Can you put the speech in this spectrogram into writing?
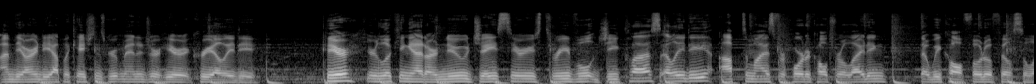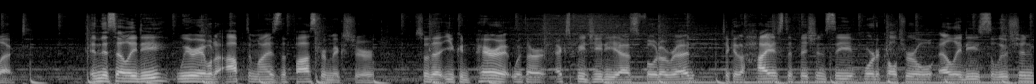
I'm the R&D Applications Group Manager here at Cree LED. Here, you're looking at our new J-Series 3-volt G-Class LED optimized for horticultural lighting that we call Photophyll Select. In this LED, we were able to optimize the phosphor mixture so that you can pair it with our XPGDS Photo Red to get the highest efficiency horticultural LED solution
